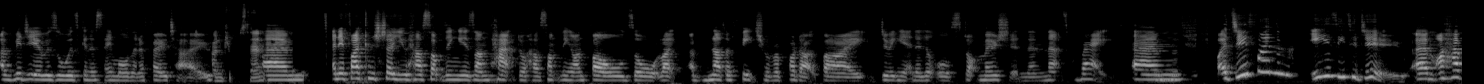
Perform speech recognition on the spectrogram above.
a video is always going to say more than a photo. Hundred percent. Um, and if I can show you how something is unpacked or how something unfolds or like another feature of a product by doing it in a little stop motion, then that's great. Um, mm-hmm. But I do find them easy to do. Um, I have,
